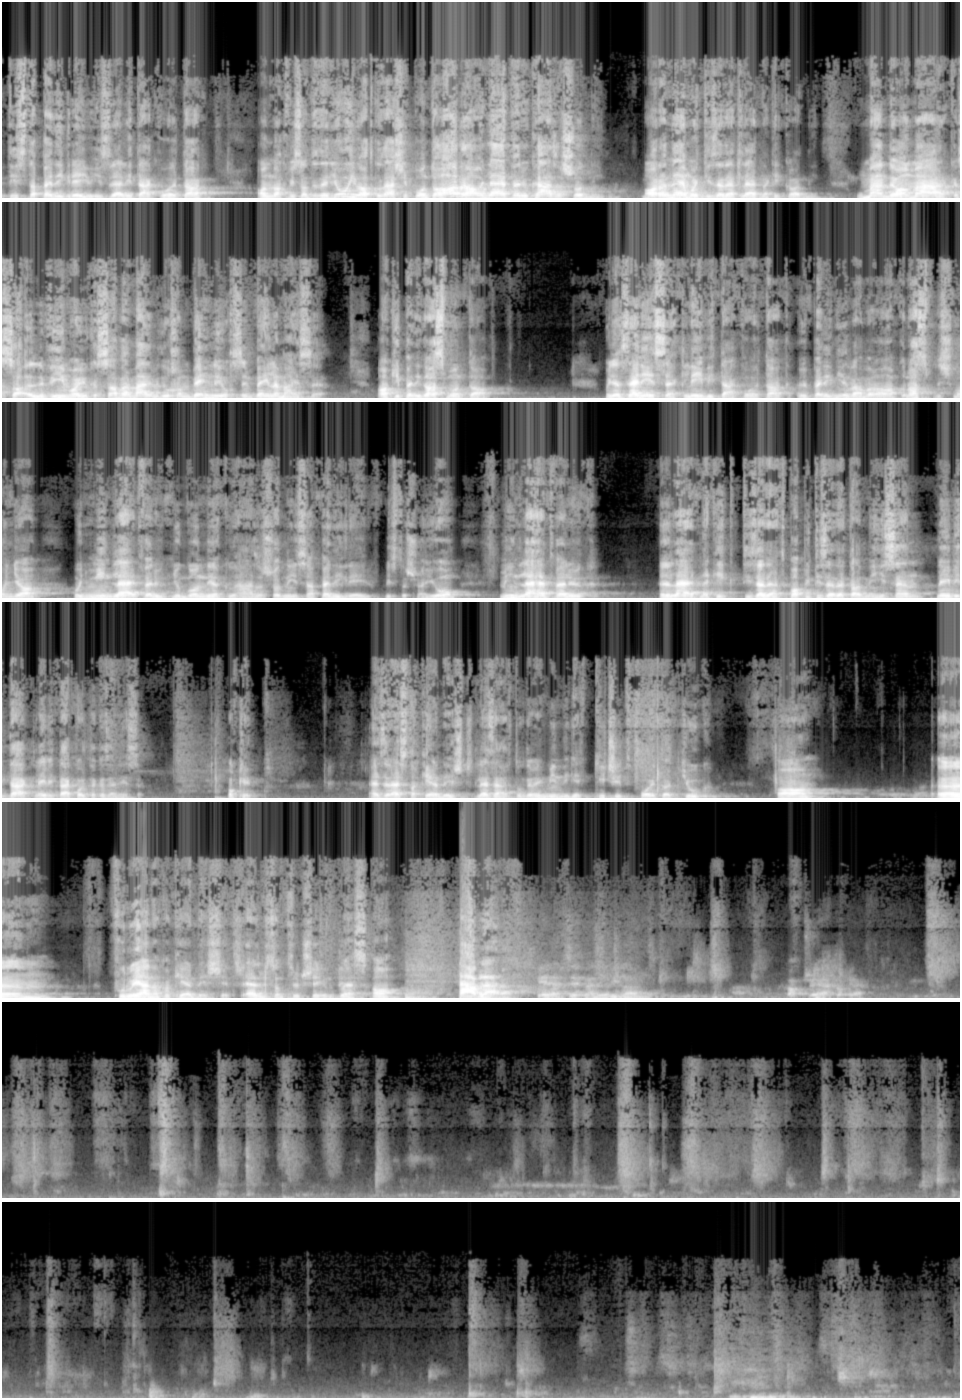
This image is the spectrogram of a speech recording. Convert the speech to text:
tiszta pedigréjű izraeliták voltak, annak viszont ez egy jó hivatkozási pont arra, hogy lehet velük házasodni. Arra nem, hogy tizedet lehet nekik adni. Umán de amár, levim halljuk, a szavar már, duham, bén lejukszim, lemájszer. Aki pedig azt mondta, hogy a zenészek léviták voltak, ő pedig nyilvánvalóan akkor azt is mondja, hogy mind lehet velük gond nélkül házasodni, hiszen pedig réjük biztosan jó, mind lehet velük, lehet nekik tizedet, papi tizedet adni, hiszen léviták, léviták voltak a zenészek. Oké. Okay. Ezzel ezt a kérdést lezártuk, de még mindig egy kicsit folytatjuk a um, furujának a kérdését. És ez viszont szükségünk lesz a táblára. Kérem szépen, hogy a villant kapcsoljátok le.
